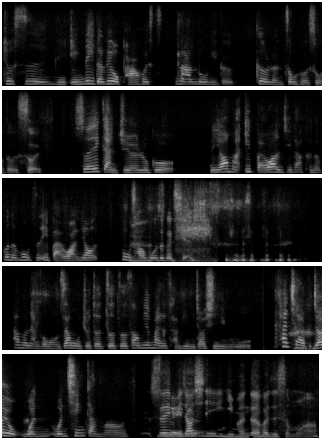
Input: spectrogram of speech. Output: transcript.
就是你盈利的六趴会纳入你的个人综合所得税。所以感觉如果你要买一百万的吉他，可能不能募资一百万，要募超过这个钱。他们两个网站，我觉得泽泽上面卖的产品比较吸引我，看起来比较有 文文青感吗？所以比较吸引你们的会是什么啊？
